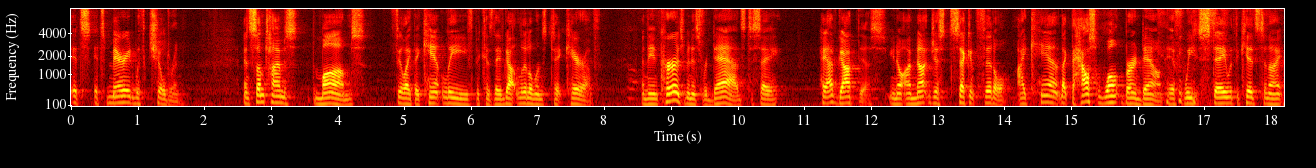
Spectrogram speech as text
it's, it's married with children. And sometimes the moms feel like they can't leave because they've got little ones to take care of. And the encouragement is for dads to say, hey, I've got this. You know, I'm not just second fiddle. I can't, like, the house won't burn down if we stay with the kids tonight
